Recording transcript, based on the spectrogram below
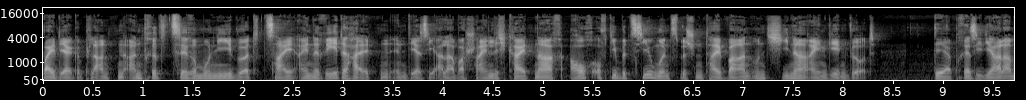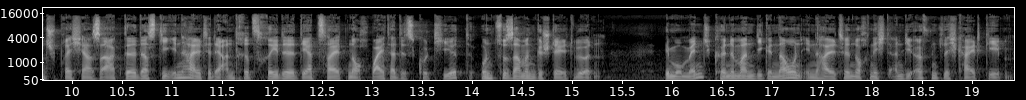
Bei der geplanten Antrittszeremonie wird Tsai eine Rede halten, in der sie aller Wahrscheinlichkeit nach auch auf die Beziehungen zwischen Taiwan und China eingehen wird. Der Präsidialamtssprecher sagte, dass die Inhalte der Antrittsrede derzeit noch weiter diskutiert und zusammengestellt würden. Im Moment könne man die genauen Inhalte noch nicht an die Öffentlichkeit geben.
